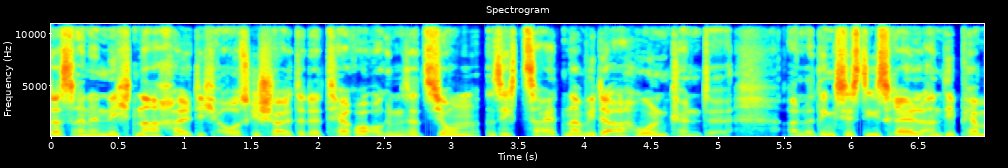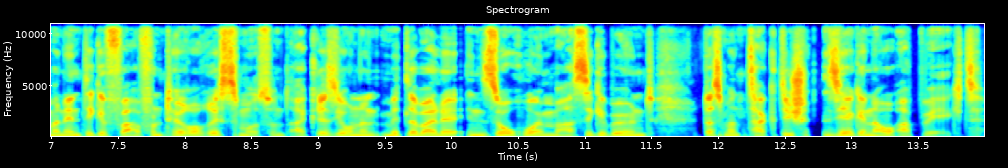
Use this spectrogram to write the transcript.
dass eine nicht nachhaltig ausgeschaltete Terrororganisation sich zeitnah wieder erholen könnte. Allerdings ist Israel an die permanente Gefahr von Terrorismus und Aggressionen mittlerweile in so hohem Maße gewöhnt, dass man taktisch sehr genau abwägt.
